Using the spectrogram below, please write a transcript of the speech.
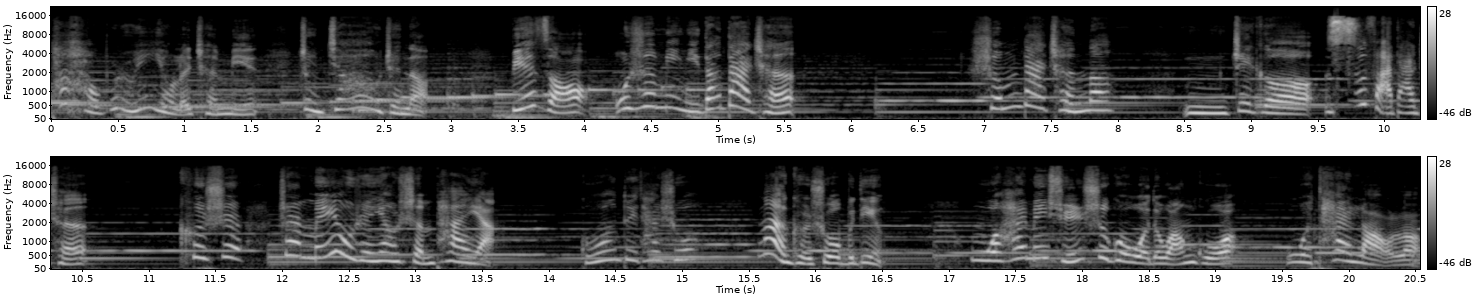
他好不容易有了臣民，正骄傲着呢。别走！我任命你当大臣。什么大臣呢？嗯，这个司法大臣。可是这儿没有人要审判呀，国王对他说：“那可说不定，我还没巡视过我的王国，我太老了，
